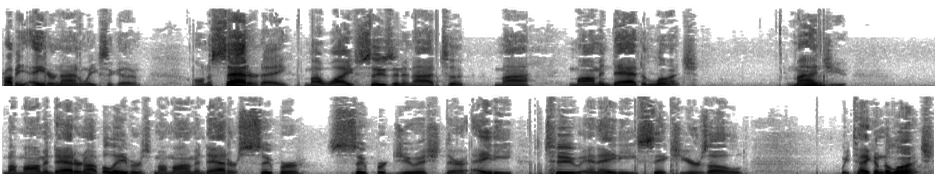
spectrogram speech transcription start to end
probably eight or nine weeks ago, on a Saturday, my wife Susan and I took my mom and dad to lunch. Mind you, my mom and dad are not believers. My mom and dad are super, super Jewish. They're 82 and 86 years old. We take them to lunch.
